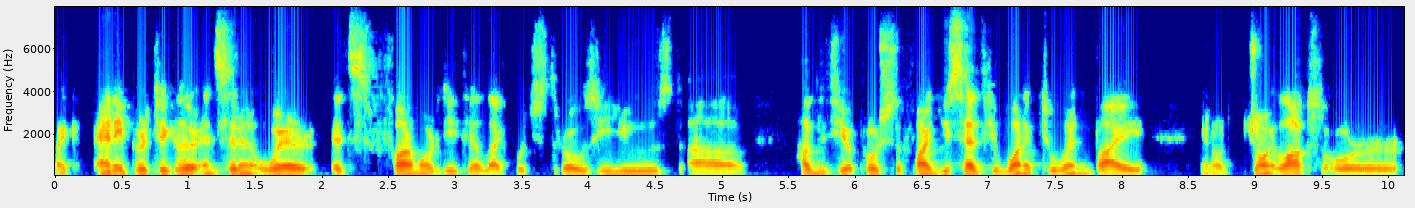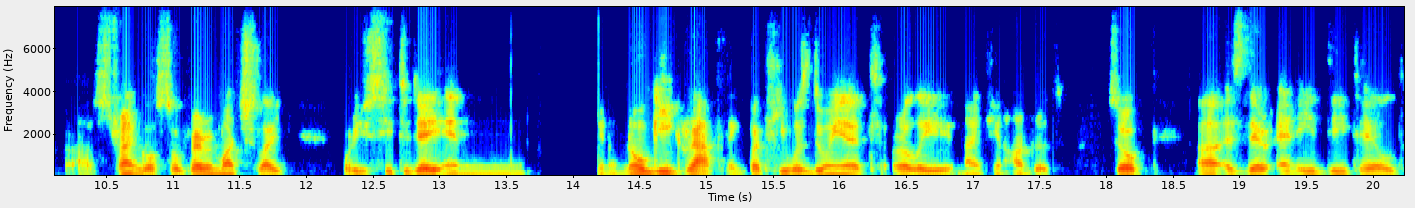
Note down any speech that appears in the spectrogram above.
like any particular incident where it's far more detailed, like which throws he used, uh, how did he approach the fight? You said he wanted to win by you know joint locks or uh, strangle, so very much like what you see today in you know no gi grappling, but he was doing it early 1900s. So uh, is there any detailed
